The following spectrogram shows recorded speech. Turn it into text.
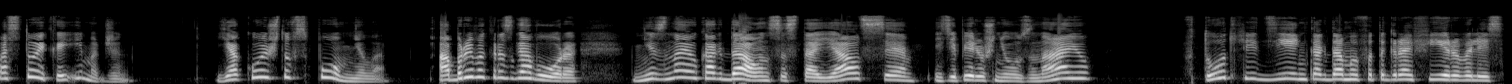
Постой-ка, Имаджин. Я кое-что вспомнила. Обрывок разговора. Не знаю, когда он состоялся, и теперь уж не узнаю. В тот ли день, когда мы фотографировались,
